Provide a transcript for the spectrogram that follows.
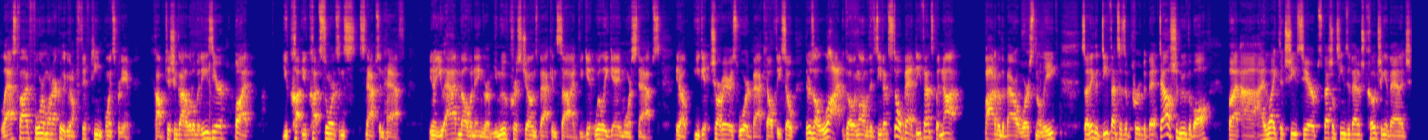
Last five, four and one record, they're giving up 15 points per game. Competition got a little bit easier, but you cut you cut Sorensen's snaps in half. You know, you add Melvin Ingram, you move Chris Jones back inside, you get Willie Gay more snaps. You know, you get Charvarius Ward back healthy. So there's a lot going on with this defense. Still a bad defense, but not bottom of the barrel worst in the league. So I think the defense has improved a bit. Dallas should move the ball, but uh, I like the Chiefs here. Special teams advantage, coaching advantage.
